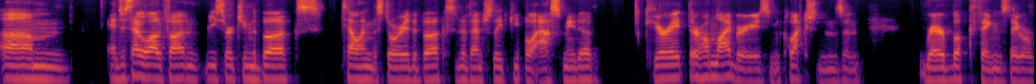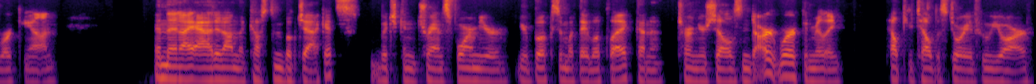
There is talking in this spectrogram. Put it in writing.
Um, and just had a lot of fun researching the books, telling the story of the books. And eventually people asked me to curate their home libraries and collections and rare book things they were working on. And then I added on the custom book jackets, which can transform your your books and what they look like, kind of turn your shelves into artwork and really help you tell the story of who you are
